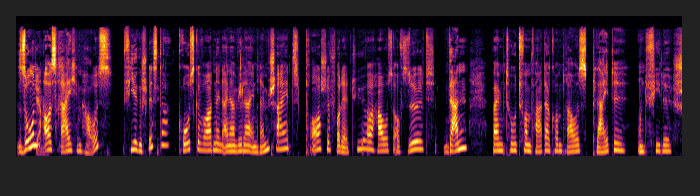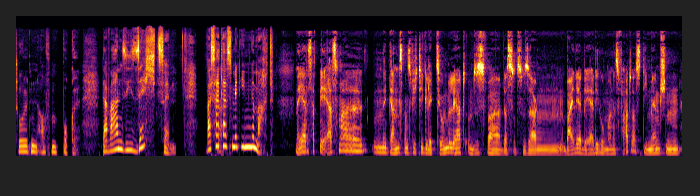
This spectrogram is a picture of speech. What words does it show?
Sohn Gerne. aus reichem Haus, vier Geschwister, groß geworden in einer Villa in Remscheid, Porsche vor der Tür, Haus auf Sylt. Dann beim Tod vom Vater kommt raus, Pleite und viele Schulden auf dem Buckel. Da waren Sie 16. Was hat das mit Ihnen gemacht? Naja, das hat mir erstmal eine ganz, ganz wichtige Lektion gelehrt und es war, dass sozusagen bei der Beerdigung meines Vaters die Menschen,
